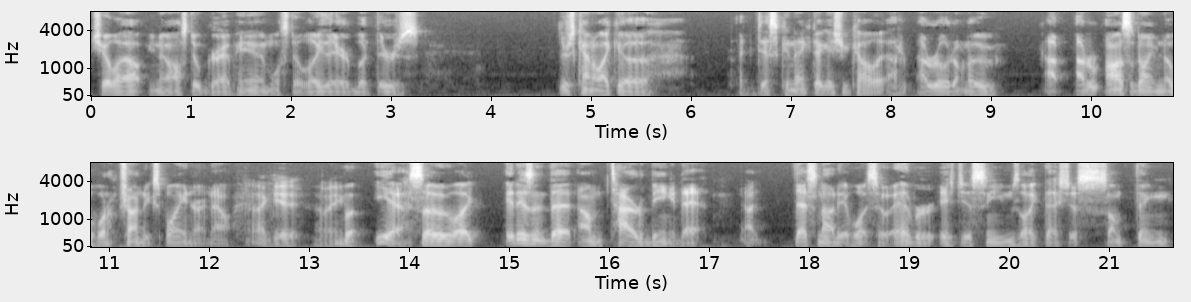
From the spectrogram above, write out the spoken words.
chill out. You know, I'll still grab him. We'll still lay there, but there's there's kind of like a a disconnect, I guess you'd call it. I, I really don't know. I, I honestly don't even know what I'm trying to explain right now. I get it. I mean, But yeah, so like it isn't that I'm tired of being a dad. I, that's not it whatsoever. It just seems like that's just something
